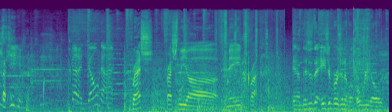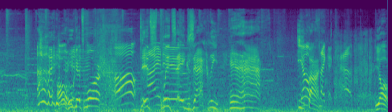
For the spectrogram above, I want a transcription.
Just kidding. we got a donut. Fresh, freshly uh, made. Fri- And this is the Asian version of an Oreo. oh, who gets more? Oh, It I splits do. exactly in half. Yo, Ipan. it's like a cap. Yo,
